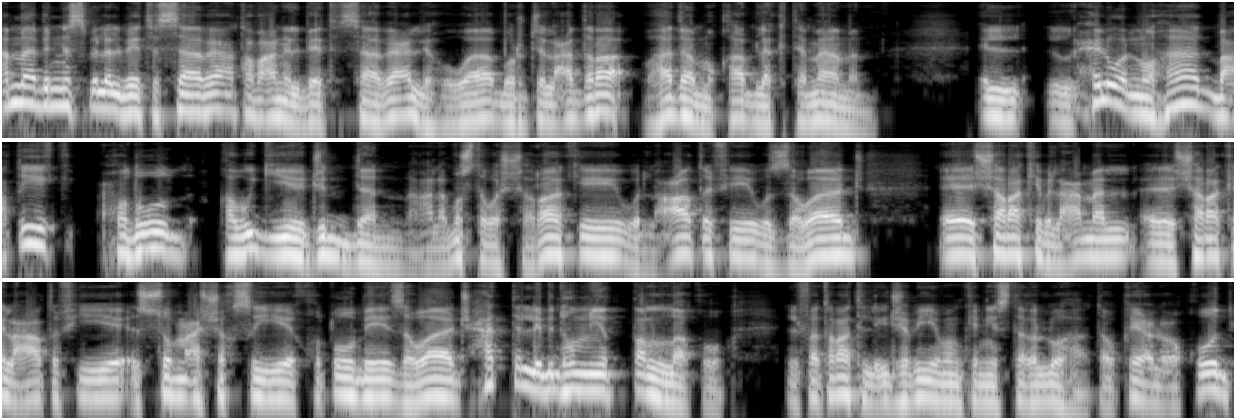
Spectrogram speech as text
أما بالنسبة للبيت السابع طبعا البيت السابع اللي هو برج العذراء وهذا مقابلك تماما. الحلو أنه هذا بعطيك حظوظ قوية جدا على مستوى الشراكة والعاطفة والزواج الشراكة بالعمل الشراكة العاطفية السمعة الشخصية خطوبة زواج حتى اللي بدهم يتطلقوا. الفترات الإيجابية ممكن يستغلوها توقيع العقود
